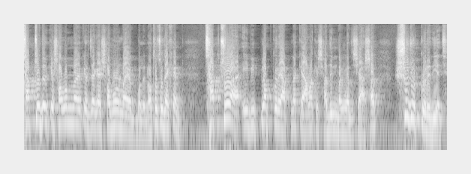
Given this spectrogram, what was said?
ছাত্রদেরকে সমন্বয়কের জায়গায় সমন্বয়ক বলেন। অথচ দেখেন, ছাত্ররা এই বিপ্লব করে আপনাকে, আমাকে স্বাধীন বাংলাদেশে আসার সুযোগ করে দিয়েছে।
